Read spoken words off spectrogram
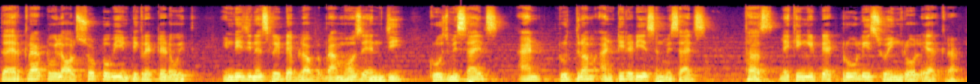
the aircraft will also to be integrated with indigenously developed BrahMos NG cruise missiles and Rudram anti-radiation missiles, thus making it a truly swing role aircraft.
